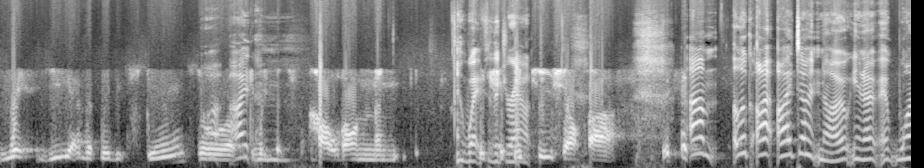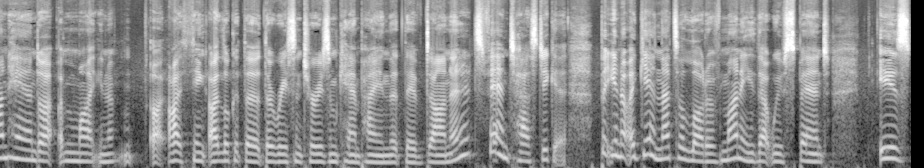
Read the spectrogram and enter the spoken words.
wet year that we've experienced, or I, do we just hold on and wait for the drought. Too shall pass. um, look, I, I don't know. You know, at one hand, I might, you know, I, I, think I look at the, the recent tourism campaign that they've done, and it's fantastic. But you know, again, that's a lot of money that we've spent. Is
